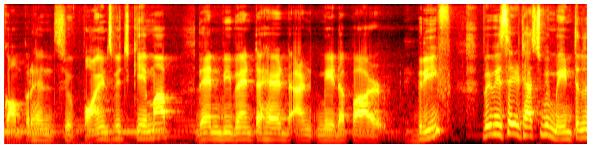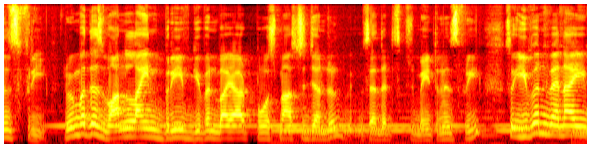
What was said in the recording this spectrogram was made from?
comprehensive points which came up. Then we went ahead and made up our brief where we said it has to be maintenance free. Remember this one line brief given by our Postmaster General we said that it's maintenance free. So even when I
